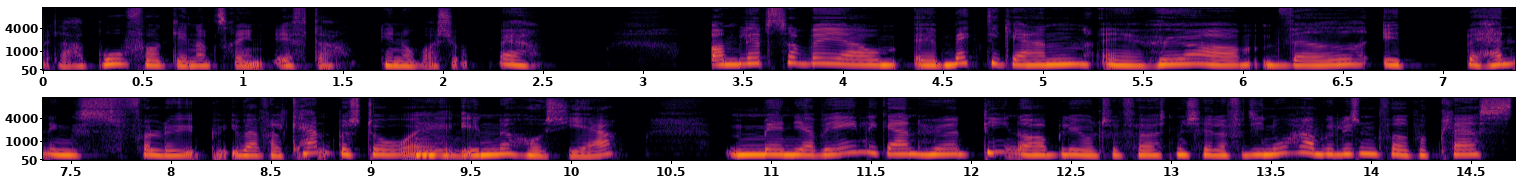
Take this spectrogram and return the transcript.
eller har brug for at genoptræne efter en operation. Ja. Om lidt så vil jeg jo øh, mægtig gerne øh, høre om, hvad et behandlingsforløb i hvert fald kan bestå af mm. inde hos jer. Men jeg vil egentlig gerne høre din oplevelse først, Michelle, fordi nu har vi ligesom fået på plads,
